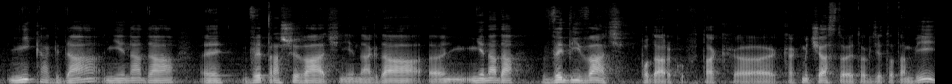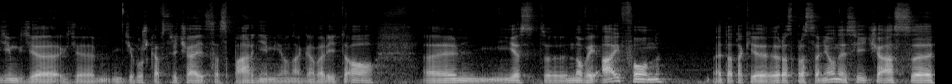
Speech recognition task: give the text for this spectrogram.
э, никогда не надо э, выпрашивать, не надо, э, не надо выбивать подарков, так э, как мы часто это где-то там видим, где, где девушка встречается с парнем, и она говорит, о, э, есть э, новый iPhone, это takie распространенное сейчас, э,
